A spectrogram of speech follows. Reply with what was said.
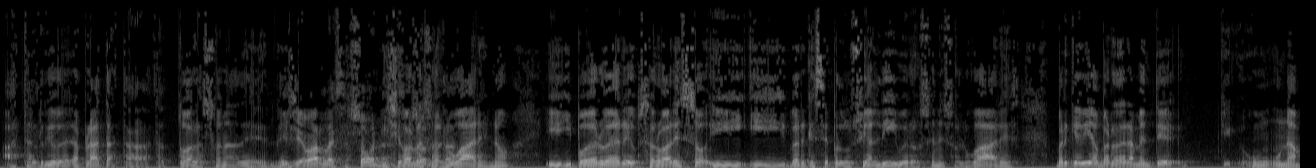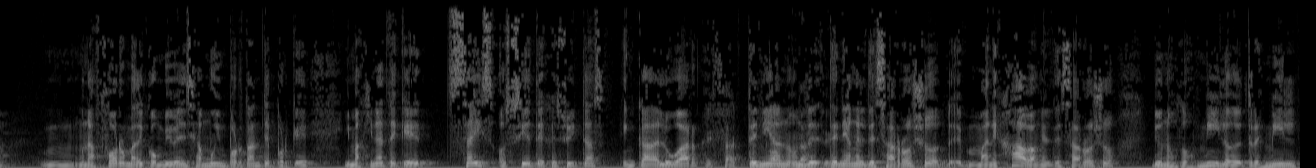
hasta el Río de la Plata, hasta, hasta toda la zona de... de- Y llevarla a esa zona. y llevarlo a esos está- lugares, ¿no? Y, y poder ver y observar eso y, y ver que se producían libros en esos lugares, ver que había verdaderamente que- un- una mm, una forma de convivencia muy importante porque imagínate que seis o siete jesuitas en cada lugar Exacto, tenían un de- tenían el desarrollo de- manejaban el desarrollo de unos 2000 o de 3000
